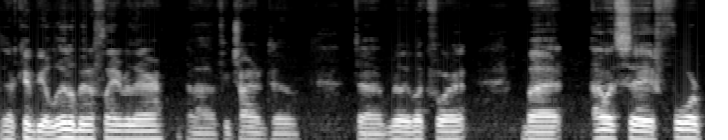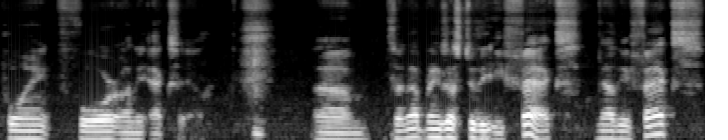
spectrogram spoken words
there could be a little bit of flavor there uh, if you try to, to really look for it, but I would say 4.4 on the exhale. Um, so that brings us to the effects. Now the effects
